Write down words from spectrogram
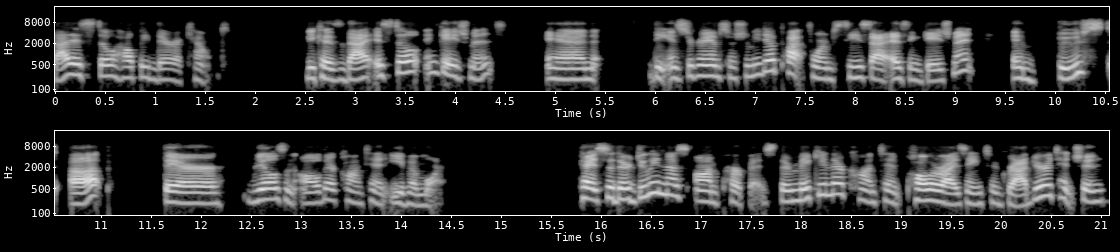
that is still helping their account because that is still engagement. And the Instagram social media platform sees that as engagement and boost up their reels and all their content even more. Okay, so they're doing this on purpose. They're making their content polarizing to grab your attention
